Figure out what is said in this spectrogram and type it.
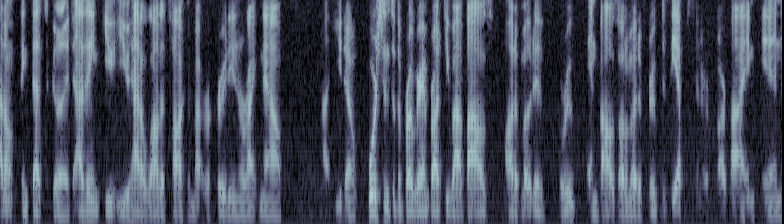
I don't think that's good. I think you you had a lot of talk about recruiting, right now you know, portions of the program brought to you by Biles Automotive Group, and Biles Automotive Group is the epicenter of car buying in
